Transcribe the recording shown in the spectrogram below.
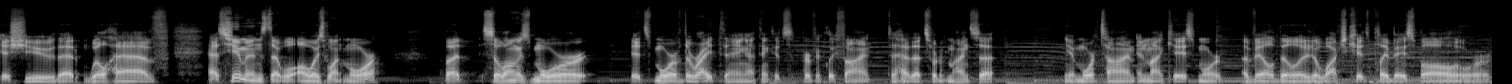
issue that we'll have as humans that we'll always want more. But so long as more, it's more of the right thing, I think it's perfectly fine to have that sort of mindset. You know, more time, in my case, more availability to watch kids play baseball or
